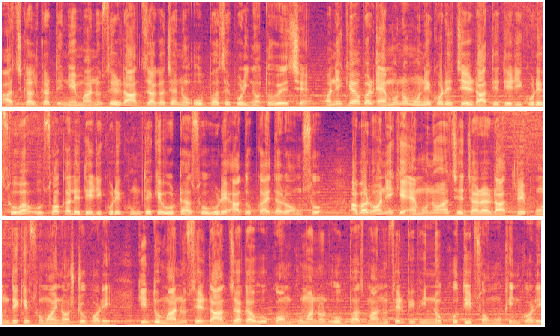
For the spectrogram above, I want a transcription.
আজকালকার দিনে মানুষের রাত জাগা যেন অভ্যাসে পরিণত হয়েছে। অনেকে আবার এমনও মনে করে যে রাতে দেরি করে শোয়া ও সকালে দেরি করে ঘুম থেকে ওঠা শহুরে আদব কায়দার অংশ। আবার অনেকে এমনও আছে যারা রাত্রে ফোন দেখে সময় নষ্ট করে। কিন্তু মানুষের রাত জাগা ও কম ঘুমানোর অভ্যাস মানুষের বিভিন্ন ক্ষতির সম্মুখীন করে।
